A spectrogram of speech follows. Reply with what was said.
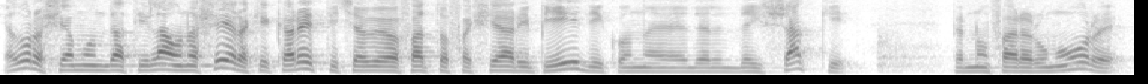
E allora siamo andati là una sera che Caretti ci aveva fatto fasciare i piedi con eh, dei sacchi per non fare rumore,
